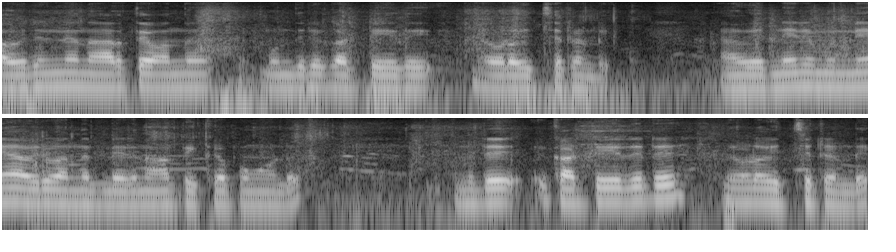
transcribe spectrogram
അവർ തന്നെ നേരത്തെ വന്ന് മുന്തിരി കട്ട് ചെയ്ത് അവിടെ വെച്ചിട്ടുണ്ട്. ഞാൻ വരുന്നതിന് മുന്നേ അവർ വന്നിട്ടുണ്ടായിരുന്നു ആ പിക്കപ്പും കൊണ്ട്. എന്നിട്ട് കട്ട് ചെയ്തിട്ട് ഇവിടെ വെച്ചിട്ടുണ്ട്.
